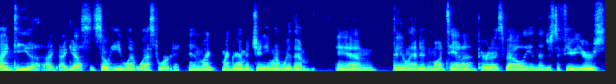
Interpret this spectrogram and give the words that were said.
idea, I, I, guess. And so he went westward, and my my grandma Ginny went with him, and they landed in Montana, Paradise Valley, and then just a few years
